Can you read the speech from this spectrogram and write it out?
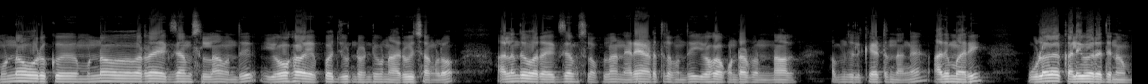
முன்ன ஒரு முன்ன வர எக்ஸாம்ஸ்லாம் வந்து யோகா எப்போ ஜூன் டுவெண்ட்டி ஒன்று அறிவிச்சாங்களோ அதுலேருந்து வர எக்ஸாம்ஸில் ஃபுல்லாக நிறைய இடத்துல வந்து யோகா கொண்டாடும் நாள் அப்படின்னு சொல்லி கேட்டிருந்தாங்க. அது மாதிரி உலக கழிவறை தினம்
